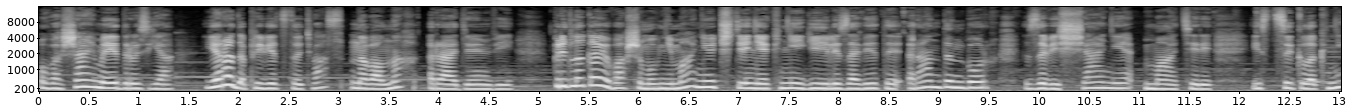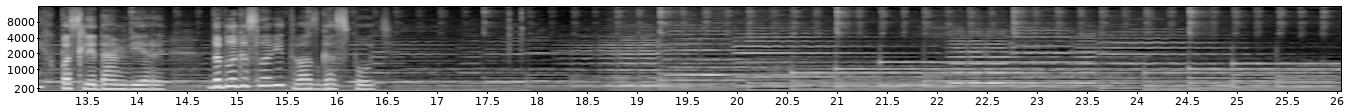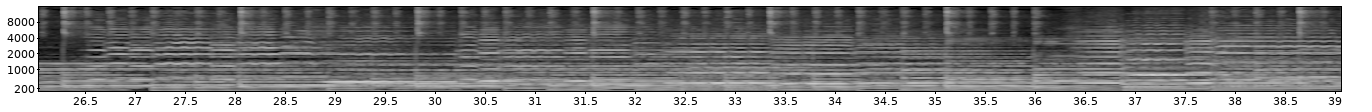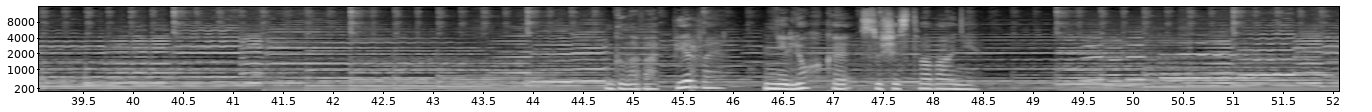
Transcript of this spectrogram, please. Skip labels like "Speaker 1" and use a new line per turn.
Уважаемые друзья, я рада приветствовать вас на волнах Радио МВ. Предлагаю вашему вниманию чтение книги Елизаветы Ранденборг «Завещание матери» из цикла книг «По следам веры». Да благословит вас Господь! Глава первая. Нелегкое существование.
